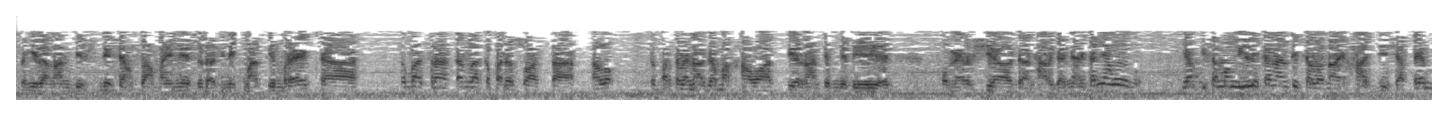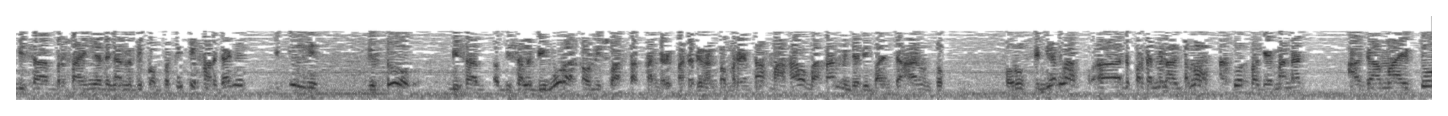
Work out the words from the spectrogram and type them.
kehilangan bisnis yang selama ini sudah dinikmati mereka. Coba serahkanlah kepada swasta. Kalau Departemen Agama khawatir nanti menjadi komersial dan harganya, kan yang yang bisa memilih kan nanti naik haji. Siapa yang bisa bersaingnya dengan lebih kompetitif harganya dipilih. Itu bisa bisa lebih murah kalau diswastakan daripada dengan pemerintah mahal bahkan menjadi bancaan untuk korupsi. Biarlah uh, Departemen Agama atur bagaimana agama itu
